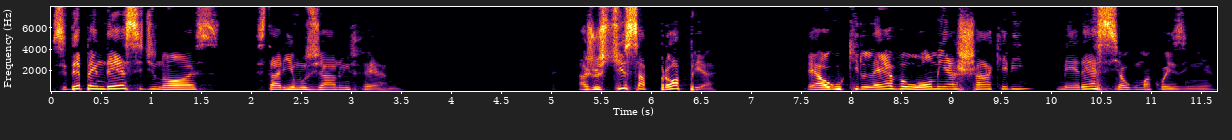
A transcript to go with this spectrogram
Se dependesse de nós, estaríamos já no inferno. A justiça própria é algo que leva o homem a achar que ele merece alguma coisinha.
